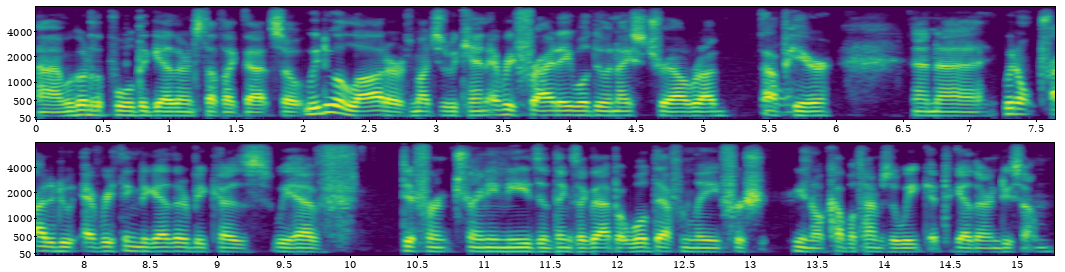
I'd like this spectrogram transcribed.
uh, we go to the pool together and stuff like that. So we do a lot, or as much as we can. Every Friday, we'll do a nice trail run up here. And uh, we don't try to do everything together because we have different training needs and things like that but we'll definitely for you know a couple times a week get together and do something.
